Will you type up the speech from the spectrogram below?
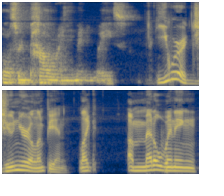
also empowering in many ways. You were a junior olympian like a medal winning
